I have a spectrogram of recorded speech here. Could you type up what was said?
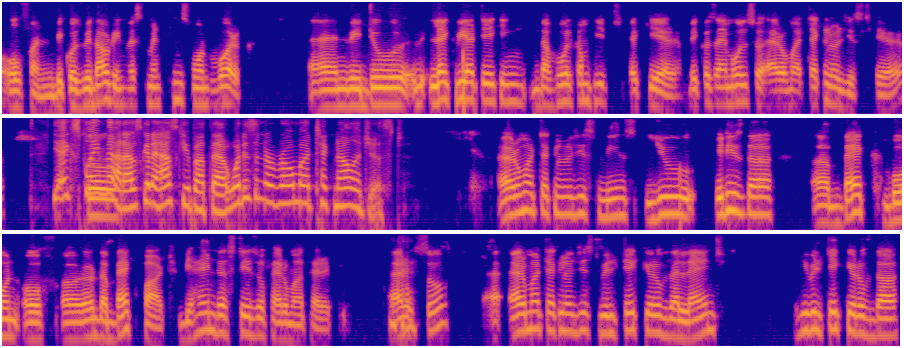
often because without investment things won't work and we do like we are taking the whole complete uh, care because i'm also aroma technologist here. Yeah explain so, that. I was going to ask you about that. What is an aroma technologist aroma technologist means you it is the uh, backbone of or the back part behind the stage of aromatherapy. Okay. so uh, aroma technologist will take care of the land. He will take care of the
